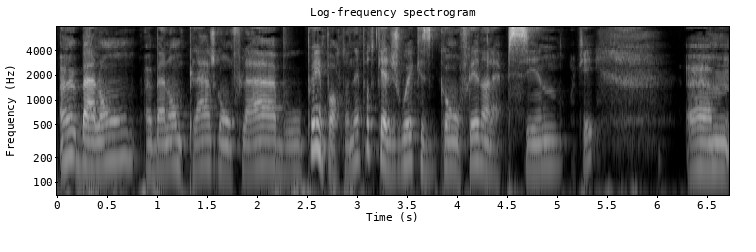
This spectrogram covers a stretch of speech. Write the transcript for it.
un ballon, un ballon de plage gonflable ou peu importe, n'importe quel jouet qui se gonflait dans la piscine, OK? Euh,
